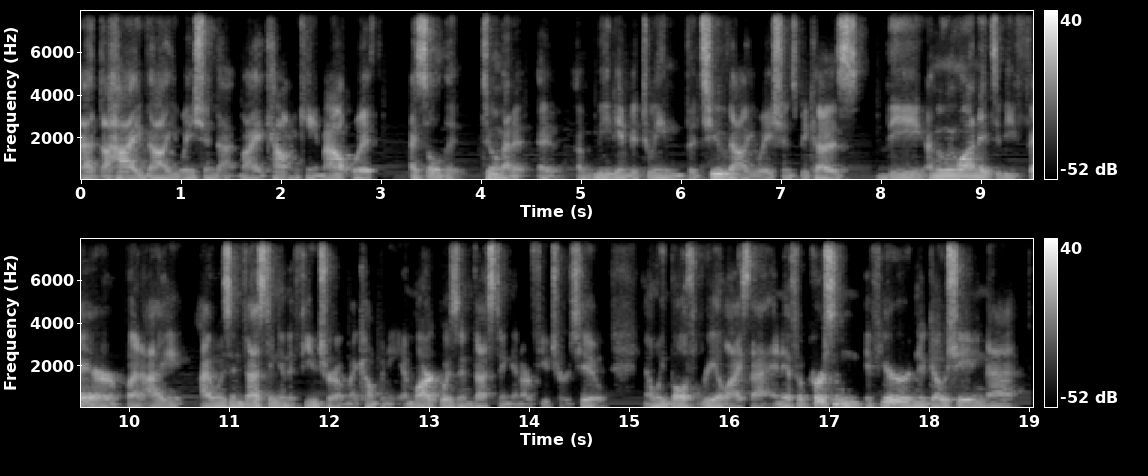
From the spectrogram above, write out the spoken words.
at the high valuation that my accountant came out with. I sold it to him at a, a, a, median between the two valuations because the I mean we wanted it to be fair, but I I was investing in the future of my company and Marc was investing in our future too. And we both realized that. And if a person if you're negotiating that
